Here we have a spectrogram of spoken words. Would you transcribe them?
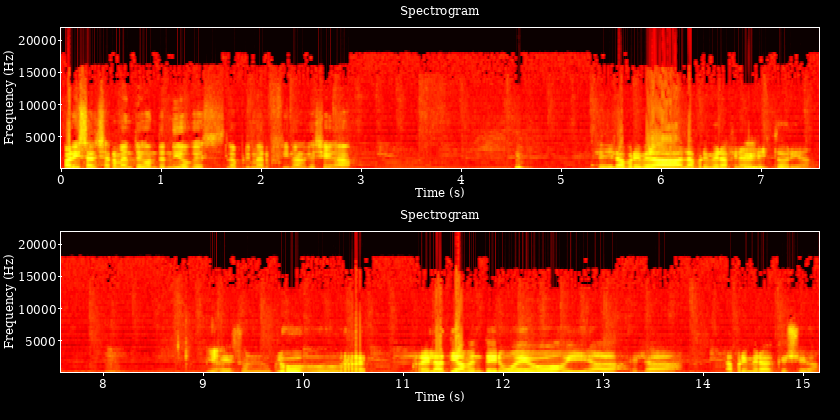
Paris Saint Germain tengo entendido que es la primera final que llega. Sí, la primera, la primera final de la historia. Mm. Es un club relativamente nuevo y nada, es la, primera vez que llega.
